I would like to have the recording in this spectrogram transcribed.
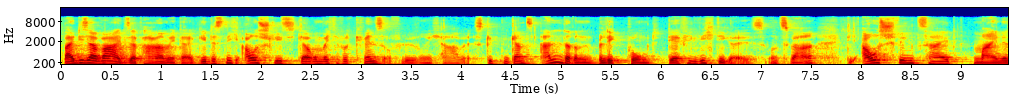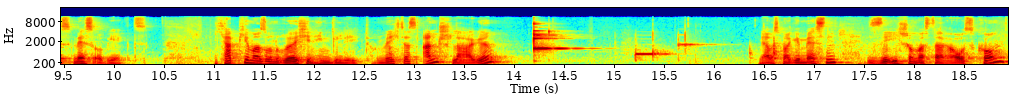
Bei dieser Wahl dieser Parameter geht es nicht ausschließlich darum, welche Frequenzauflösung ich habe. Es gibt einen ganz anderen Blickpunkt, der viel wichtiger ist. Und zwar die Ausschwingzeit meines Messobjekts. Ich habe hier mal so ein Röhrchen hingelegt. Und wenn ich das anschlage, wir haben es mal gemessen, sehe ich schon, was da rauskommt.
